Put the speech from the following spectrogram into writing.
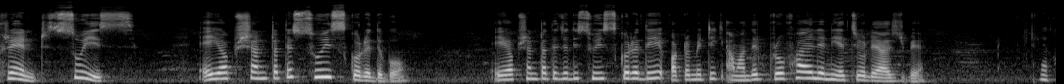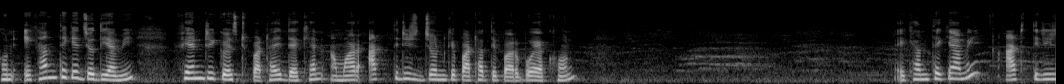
ফ্রেন্ড সুইস এই অপশানটাতে সুইচ করে দেব। এই অপশানটাতে যদি সুইচ করে দিই অটোমেটিক আমাদের প্রোফাইলে নিয়ে চলে আসবে। এখন এখান থেকে যদি আমি ফ্রেন্ড রিকোয়েস্ট পাঠাই, দেখেন আমার আটত্রিশ জনকে পাঠাতে পারব এখন। এখান থেকে আমি আটত্রিশ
